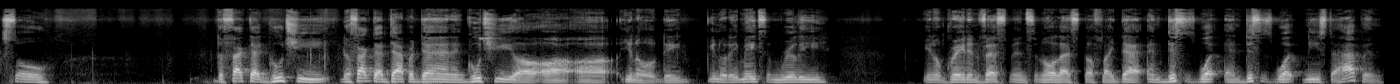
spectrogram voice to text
So the fact that gucci the fact that dapper dan and gucci are, are, are you know they you know they made some really you know great investments and all that stuff like that. And this is what and this is what needs to happen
